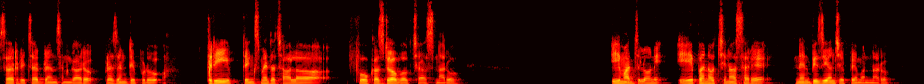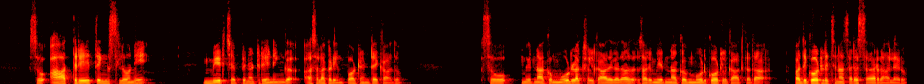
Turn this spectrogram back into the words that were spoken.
సార్ రిచర్డ్ బ్రాన్సన్ గారు ప్రజెంట్ ఇప్పుడు త్రీ థింగ్స్ మీద చాలా ఫోకస్డ్గా వర్క్ చేస్తున్నారు. ఈ మధ్యలోని ఏ పని వచ్చినా సరే నేను బిజీ అని చెప్పేమన్నారు సో ఆ త్రీ థింగ్స్లోని మీరు చెప్పిన ట్రైనింగ్ అసలు అక్కడ ఇంపార్టెంటే కాదు. సో మీరు నాకు మూడు లక్షలు కాదు కదా సారీ మీరు నాకు మూడు కోట్లు కాదు కదా పది కోట్లు ఇచ్చినా సరే సార్ రాలేరు.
